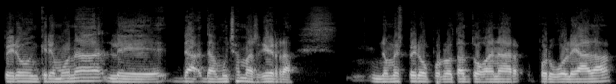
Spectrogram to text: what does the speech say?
pero en Cremona le da mucha más guerra. No me espero, por lo tanto, ganar por goleada,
